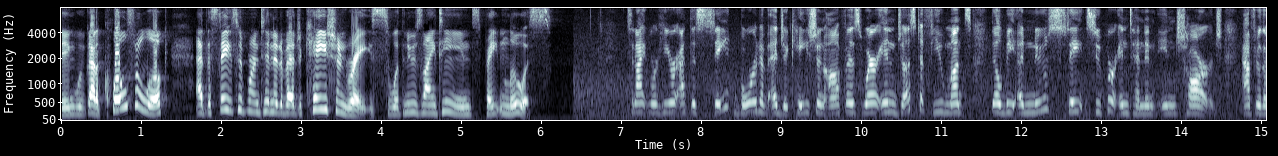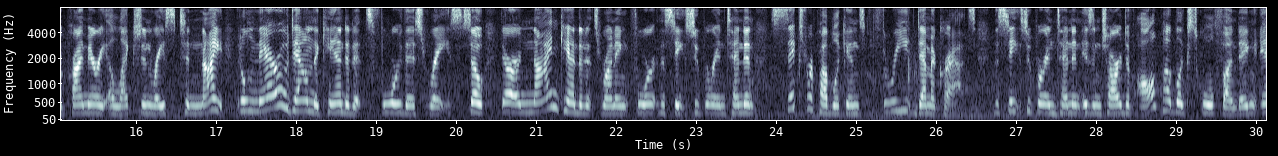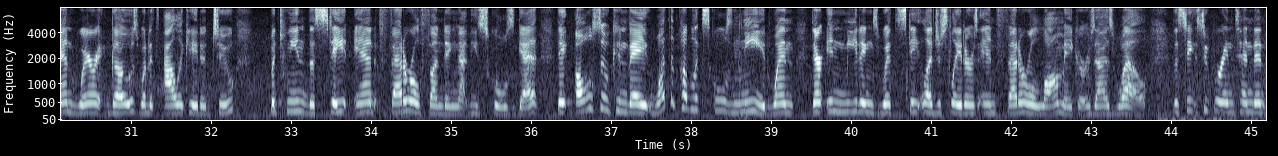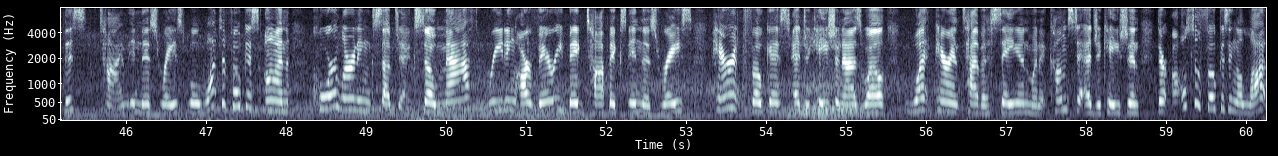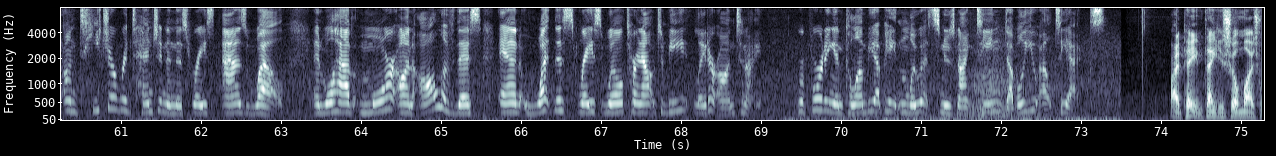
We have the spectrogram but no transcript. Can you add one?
We've got a closer look at the State Superintendent of Education race with News 19's Peyton Lewis. Tonight we're here at the State Board of Education office where in just a few months there'll be a new state superintendent in charge. After the primary election race tonight, it'll narrow down the candidates for this race. So there are nine candidates running for the state superintendent, six Republicans, three Democrats. The state superintendent is in charge of all public school funding and where it goes, what it's allocated to between the state and federal funding that these schools get. They also convey what the public schools need when they're in meetings with state legislators and federal lawmakers as well. The state superintendent this time in this race will want to focus on core learning subjects. So math, reading are very big topics in this race. Parent focused education as well. What parents have a say in when it comes to education. They're also focusing a lot on teacher retention in this race as well. And we'll have more on all of this and what this race will turn out to be later on tonight. Reporting in Columbia, Peyton Lewis, News 19 WLTX. All right, Peyton, thank you so much.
